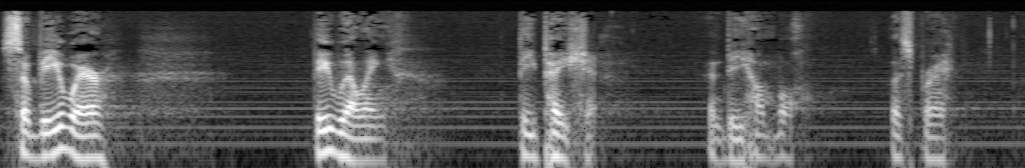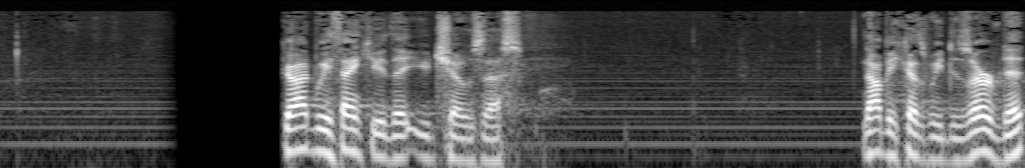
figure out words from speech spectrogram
So be aware, be willing be patient, and be humble. Let's pray. God, we thank you that you chose us. Not because we deserved it,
